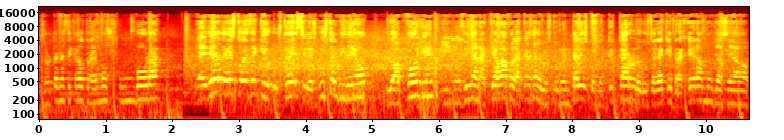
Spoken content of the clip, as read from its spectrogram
Pues ahorita en este caso traemos un Bora la idea de esto es de que ustedes si les gusta el video lo apoyen y nos digan aquí abajo en la caja de los comentarios como qué carro les gustaría que trajéramos, ya sea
